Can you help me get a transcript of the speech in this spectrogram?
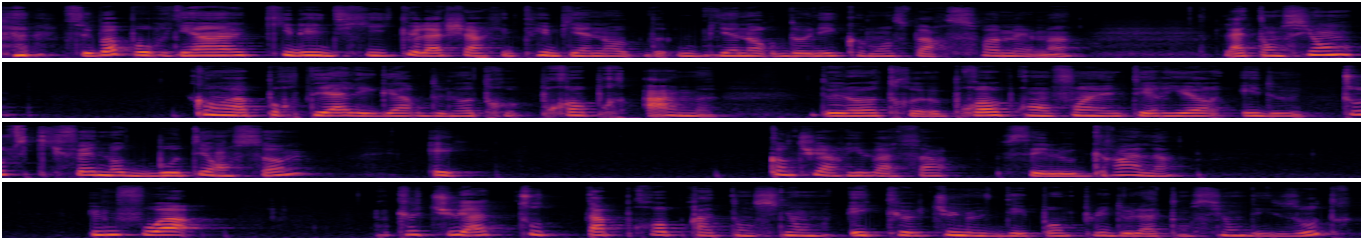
c'est pas pour rien qu'il est dit que la charité bien, bien ordonnée commence par soi-même. Hein. L'attention qu'on va porter à l'égard de notre propre âme, de notre propre enfant intérieur et de tout ce qui fait notre beauté en somme. Et quand tu arrives à ça, c'est le Graal. Hein. Une fois que tu as toute ta propre attention et que tu ne dépends plus de l'attention des autres,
